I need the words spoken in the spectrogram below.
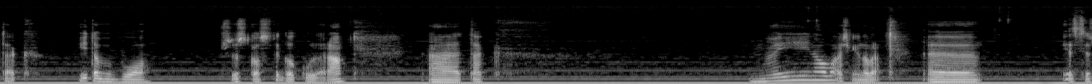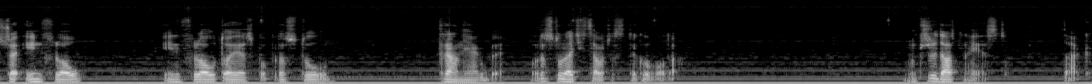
Tak. I to by było wszystko z tego kulera. E, tak. No i no właśnie, dobra. E, jest jeszcze inflow. Inflow to jest po prostu kran jakby. Po prostu leci cały czas z tego woda. No przydatne jest. Tak.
